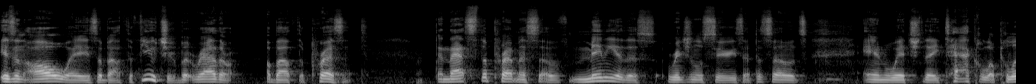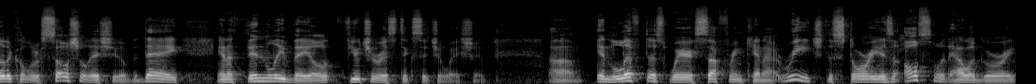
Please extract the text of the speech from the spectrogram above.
isn't always about the future, but rather about the present. And that's the premise of many of this original series episodes in which they tackle a political or social issue of the day in a thinly veiled futuristic situation. Um, in Lift Us Where Suffering Cannot Reach, the story is also an allegory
